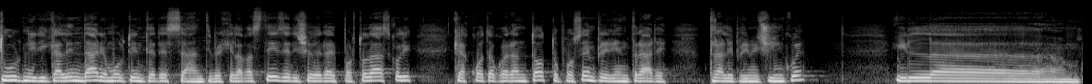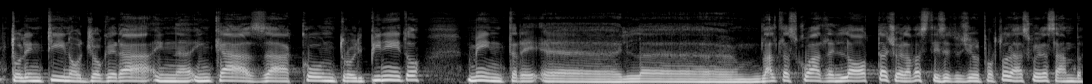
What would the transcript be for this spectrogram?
turni di calendario molto interessanti perché la Vastese riceverà il Porto d'Ascoli che a quota 48 può sempre rientrare tra le prime 5 il uh, Tolentino giocherà in, in, casa contro il Pineto mentre eh, l'altra squadra in lotta, cioè la Vastese, il Porto d'Ascoli e la Samb,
